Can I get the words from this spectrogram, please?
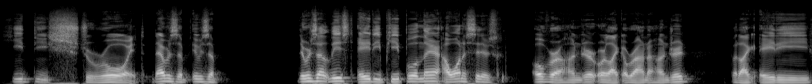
he destroyed. That was a it was a there was at least 80 people in there. I want to say there's over 100 or like around 100, but like 80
